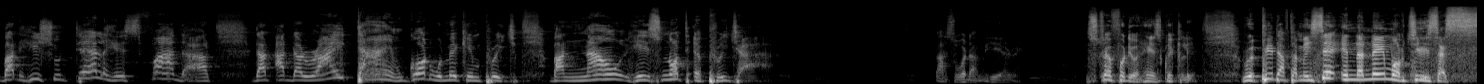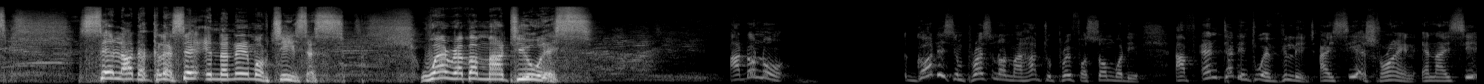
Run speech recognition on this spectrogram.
but he should tell his father that at the right time, God will make him preach. But now he's not a preacher. That's what I'm hearing. Stretch for your hands quickly. Repeat after me. Say, In the name of Jesus. Say loud and clear. Say, In the name of Jesus. Wherever Matthew is. I don't know. God is impressing on my heart to pray for somebody. I've entered into a village. I see a shrine and I see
